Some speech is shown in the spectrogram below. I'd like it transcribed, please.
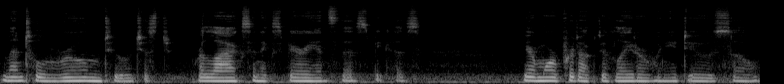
mental room to just relax and experience this because you're more productive later when you do. So,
